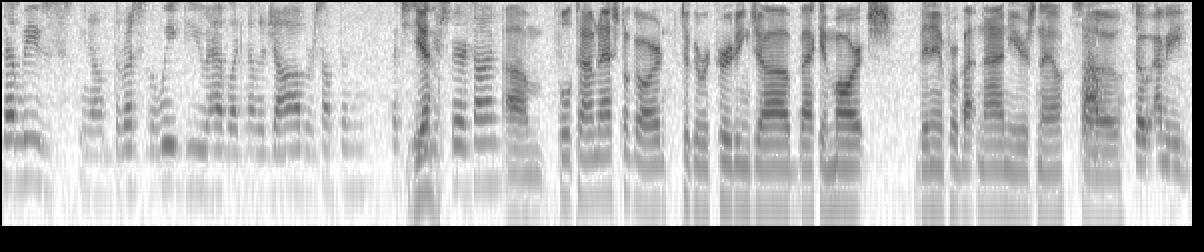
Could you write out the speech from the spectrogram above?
that leaves you know the rest of the week. Do you have like another job or something that you do Yeah. in your spare time? Um, Full time National Guard. Took a recruiting job back in March. Been in for about nine years now. So Wow. So, I mean,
